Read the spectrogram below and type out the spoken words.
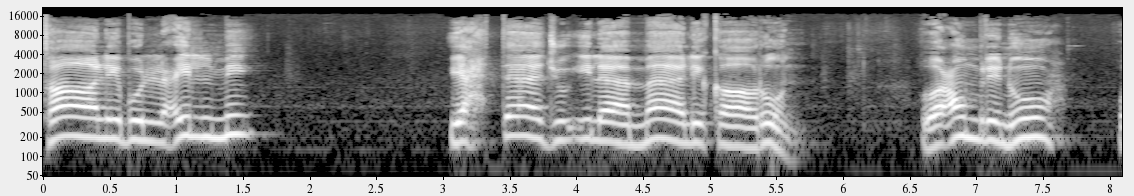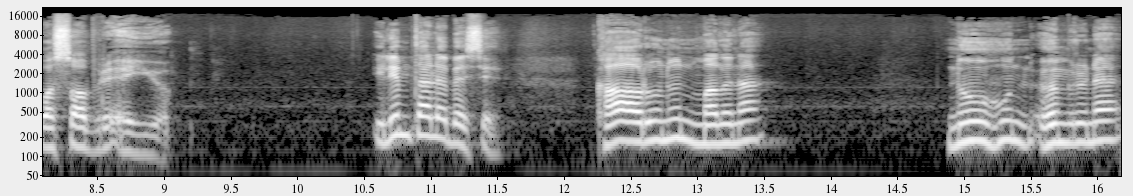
talibul ilmi yahtacu ila mali karun ve umri nuh ve sabri eyyub. İlim talebesi Karun'un malına, Nuh'un ömrüne,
